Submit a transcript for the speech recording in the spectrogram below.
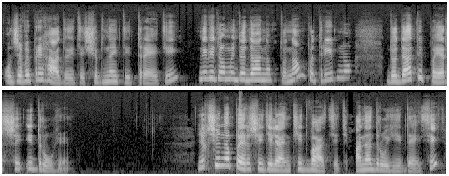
Отже, ви пригадуєте, щоб знайти третій невідомий доданок, то нам потрібно додати перший і другий. Якщо на першій ділянці 20, а на другій 10,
